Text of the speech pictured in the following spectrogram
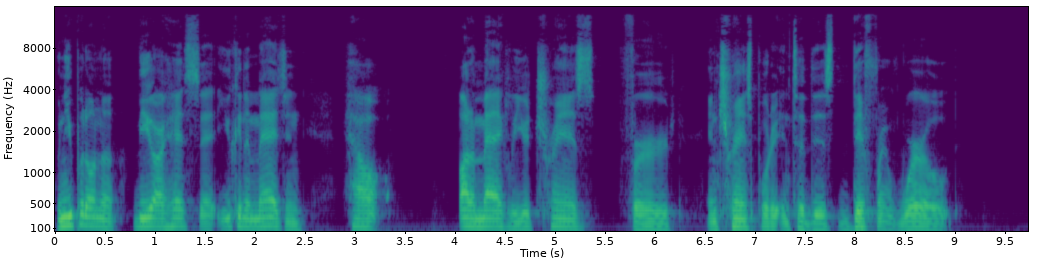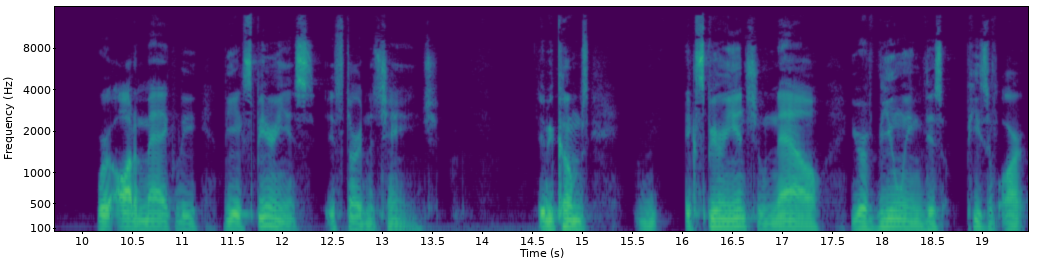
when you put on a VR headset, you can imagine how automatically you're transferred and transported into this different world where automatically the experience is starting to change. It becomes experiential. Now you're viewing this piece of art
